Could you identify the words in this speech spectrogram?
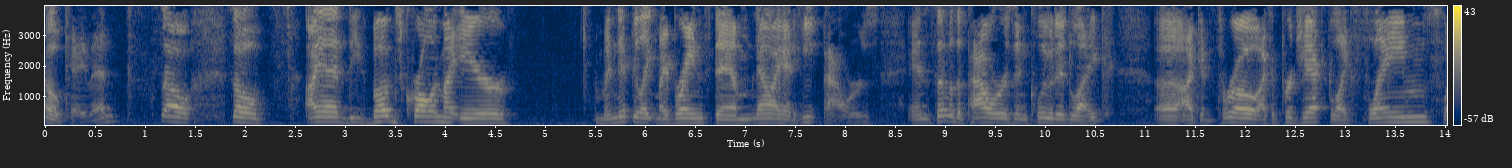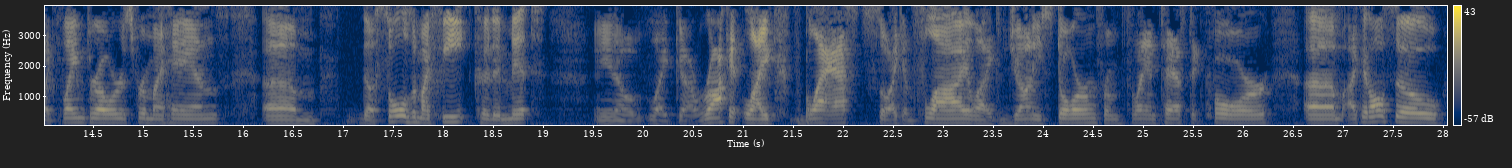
okay, then. So, so I had these bugs crawl in my ear, manipulate my brainstem. Now I had heat powers, and some of the powers included like uh, I could throw, I could project like flames, like flamethrowers from my hands. Um, the soles of my feet could emit you know, like uh, rocket like blasts so I can fly like Johnny Storm from Fantastic Four. Um, I could also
